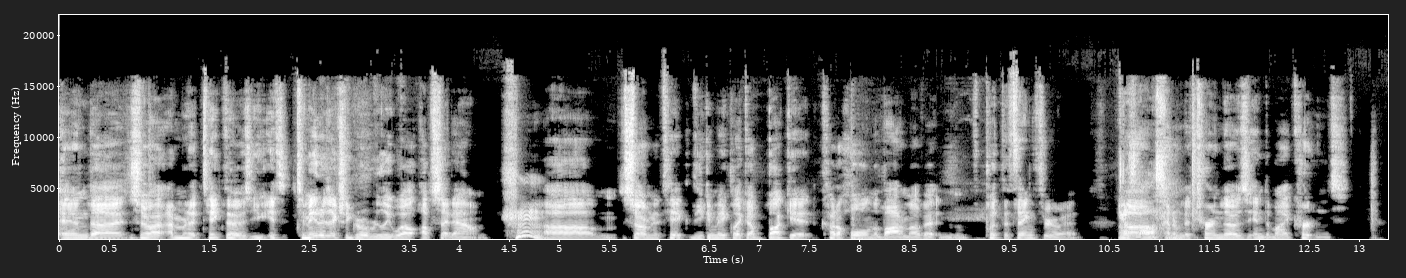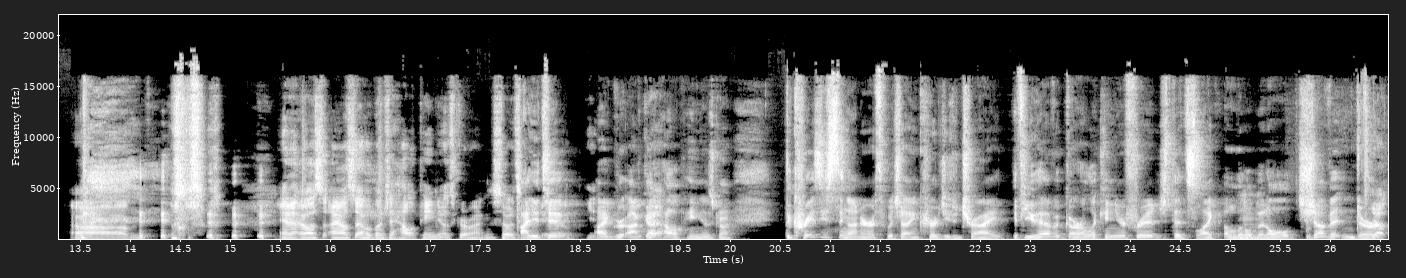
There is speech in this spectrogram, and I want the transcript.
and uh, so I'm gonna take those. You, it's tomatoes actually grow really well upside down. Hmm. Um, so I'm gonna take. You can make like a bucket, cut a hole in the bottom of it, and put the thing through it. That's Um, awesome. And I'm gonna turn those into my curtains. Um, and I also I also have a bunch of jalapenos growing. So it's I do too. like- I grew, I've got Yeah. jalapenos growing. The craziest thing on earth, which I encourage you to try, if you have a garlic in your fridge that's like a little Mhm. bit old, shove it in dirt, Yep.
